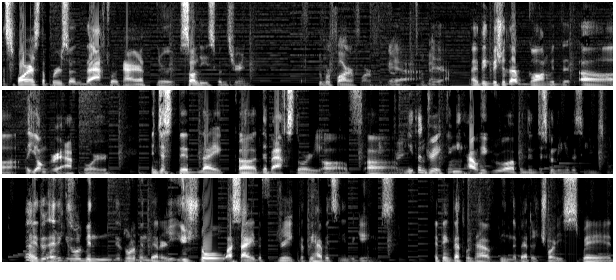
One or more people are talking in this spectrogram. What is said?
as far as the person, the actual character, Sully is concerned, Super far, far from yeah, Okay. yeah. I think they should have gone with uh, a younger actor and just did like uh, the backstory of uh, Nathan Drake. I mean, how he grew up and then just continue the series. Yeah, it, I think it would have been it would have been better. You- show a side of Drake that we haven't seen in the games. I think that would have been a better choice with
